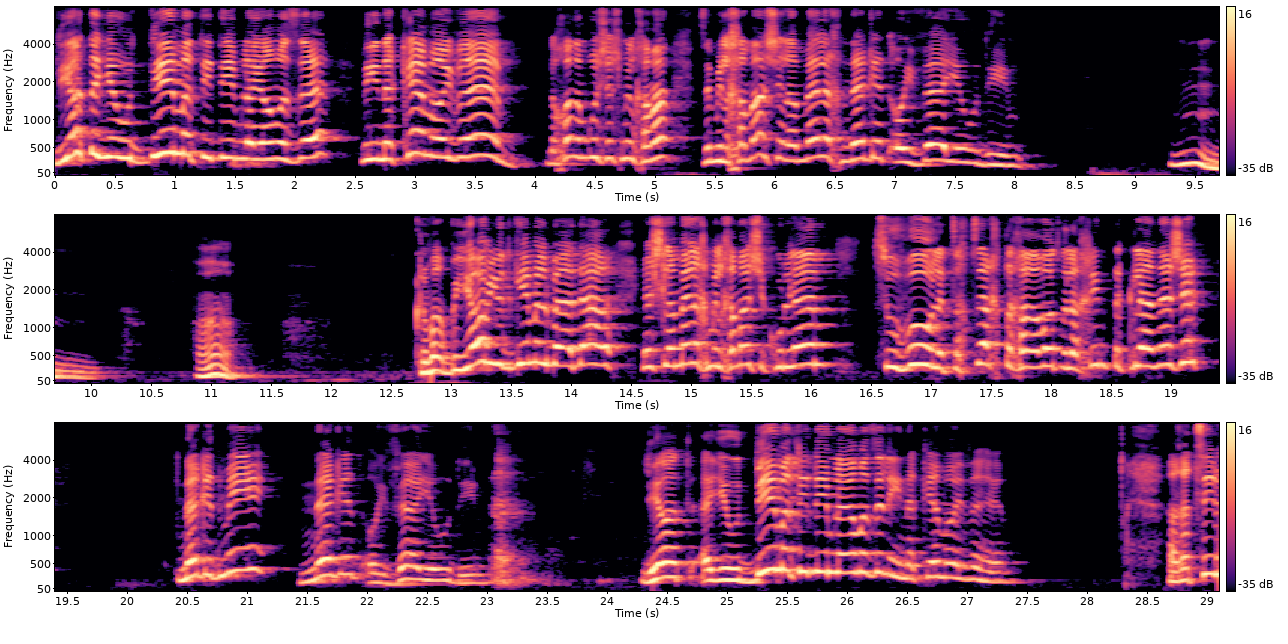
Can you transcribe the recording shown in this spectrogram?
להיות היהודים עתידים ליום הזה, להינקם מאויביהם. נכון אמרו שיש מלחמה? זה מלחמה של המלך נגד אויבי היהודים. Hmm. אה. כלומר ביום י"ג באדר יש למלך מלחמה שכולם צוו לצחצח את החרבות ולהכין את כלי הנשק נגד מי? נגד אויבי היהודים. להיות היהודים עתידים ליום הזה להינקם מאויביהם. הרצים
